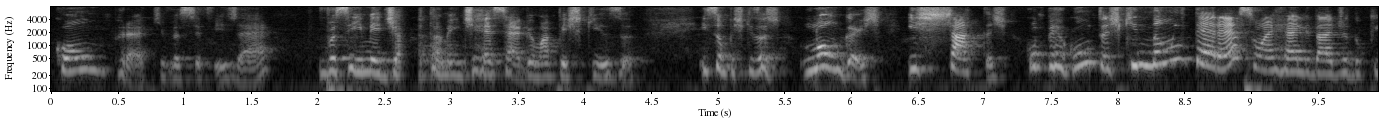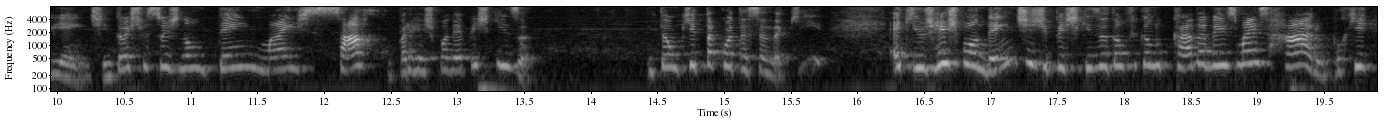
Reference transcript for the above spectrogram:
compra que você fizer, você imediatamente recebe uma pesquisa. E são pesquisas longas e chatas, com perguntas que não interessam à realidade do cliente. Então, as pessoas não têm mais saco para responder a pesquisa. Então, o que está acontecendo aqui é que os respondentes de pesquisa estão ficando cada vez mais raros, porque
